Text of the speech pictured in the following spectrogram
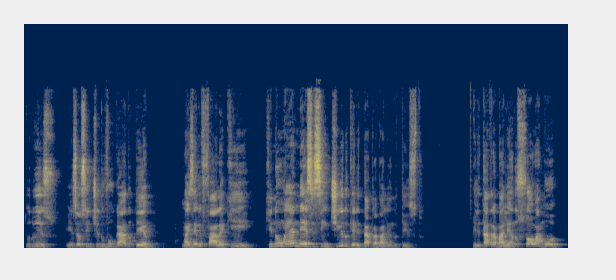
Tudo isso. Isso é o sentido vulgar do termo. Mas ele fala aqui que não é nesse sentido que ele está trabalhando o texto. Ele está trabalhando só o amor,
